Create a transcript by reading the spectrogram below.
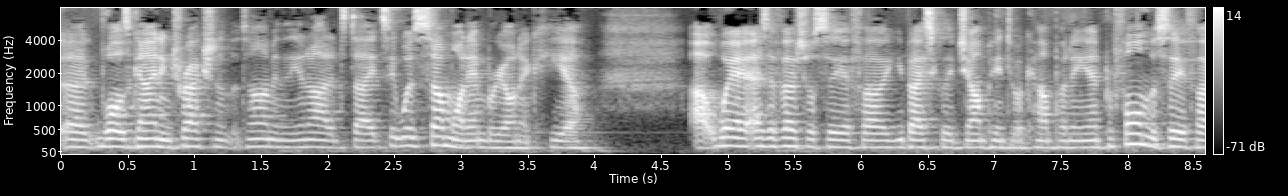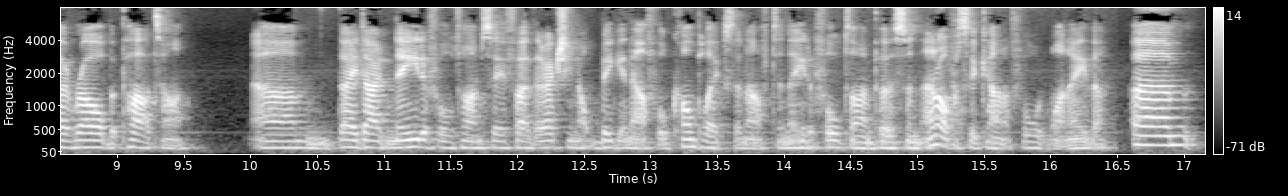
uh, was gaining traction at the time in the United States. It was somewhat embryonic here, uh, where as a virtual CFO, you basically jump into a company and perform the CFO role, but part time. Um, they don't need a full time CFO. They're actually not big enough or complex enough to need a full time person, and obviously can't afford one either. Um,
